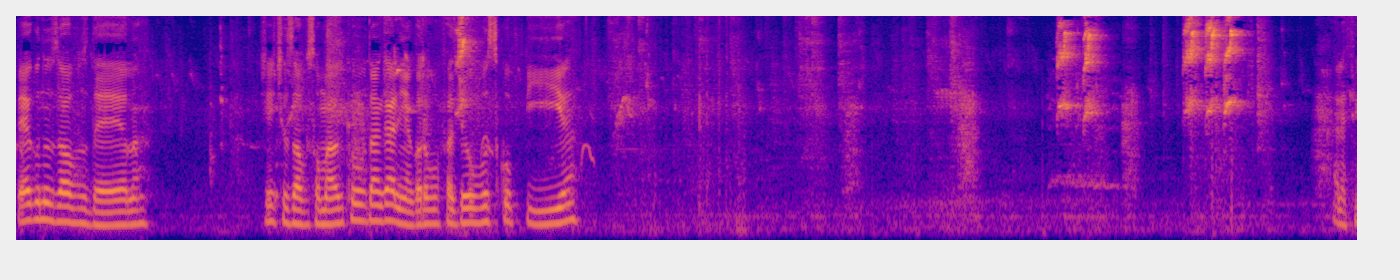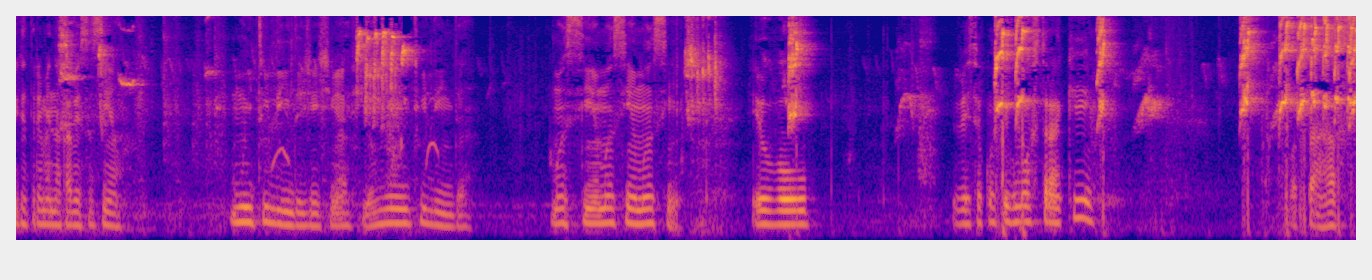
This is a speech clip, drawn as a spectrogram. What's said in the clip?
pego nos ovos dela. Gente, os ovos são maiores que o da galinha. Agora eu vou fazer ovoscopia. Ela fica tremendo na cabeça assim, ó. Muito linda, gente, minha filha. Muito linda. Mansinha, mansinha, mansinha. Eu vou ver se eu consigo mostrar aqui. Botar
